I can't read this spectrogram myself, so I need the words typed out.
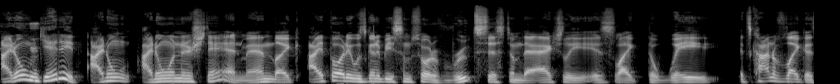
I don't get it. I don't I don't understand, man. Like I thought it was going to be some sort of root system that actually is like the way it's kind of like a,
